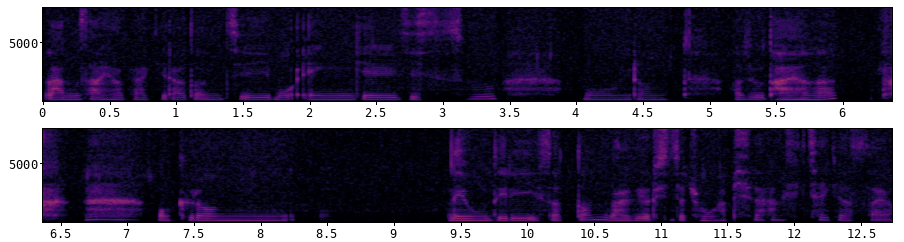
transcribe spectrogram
람사 협약이라든지 뭐 엥겔 지수 뭐 이런 아주 다양한 뭐 그런 내용들이 있었던 말 그대로 진짜 종합 시사 상식 책이었어요.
